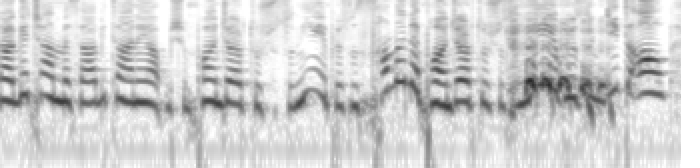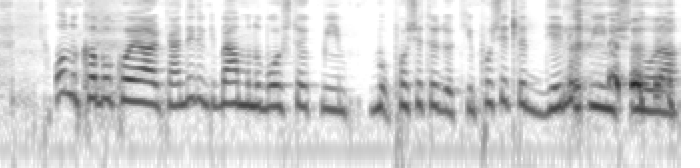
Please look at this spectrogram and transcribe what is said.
Ya geçen mesela bir tane yapmışım pancar turşusu. Niye yapıyorsun? Sana ne pancar turşusu? Niye yapıyorsun? Git al. Onu kaba koyarken dedim ki ben bunu boş dökmeyeyim. Poşete dökeyim. Poşette delik miymiş Nuran?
